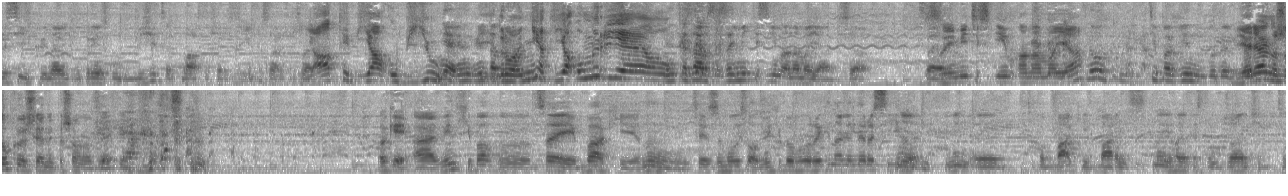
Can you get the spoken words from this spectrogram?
російською, і навіть в українському дубліжі, це класно, що російський персонаж. персонаж. Я тебя убью. Ні, він- він там- друга, нет, я умрел. Він казав, займітесь їм, вона моя. Все. Це... Займітесь їм, вона моя. Ну, типа він буде. Я реально жалкую, що я не пішов на цей фільм. Окей, а він хіба е, цей Бакі, ну, цей зимовий солдат, він хіба в оригіналі не росіян? Ні, він, е, типа Бакі, Барнс, ну його якось там Джон, чи, чи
